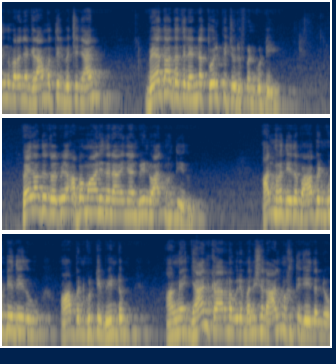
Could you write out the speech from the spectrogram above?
എന്ന് പറഞ്ഞ ഗ്രാമത്തിൽ വെച്ച് ഞാൻ വേദാന്തത്തിൽ എന്നെ തോൽപ്പിച്ചൊരു പെൺകുട്ടി. വേദാന്തത്തിൽ തോൽപ്പിച്ച് അപമാനിതനായി ഞാൻ വീണ്ടും ആത്മഹത്യ ചെയ്തു. ആത്മഹത്യ ചെയ്തപ്പോൾ ആ പെൺകുട്ടി എന്ത് ചെയ്തു? ആ പെൺകുട്ടി വീണ്ടും അങ്ങ് ഞാൻ കാരണം ഒരു മനുഷ്യൻ ആത്മഹത്യ ചെയ്തല്ലോ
